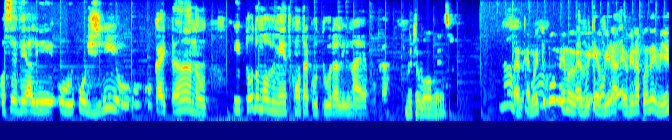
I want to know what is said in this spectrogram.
Você vê ali o, o Gil, o, o Caetano e todo o movimento contra a cultura ali na época. Muito bom mesmo. Não, É, é muito bom mesmo. É eu, vi- muito eu bom vi na, eu vi na pandemia.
